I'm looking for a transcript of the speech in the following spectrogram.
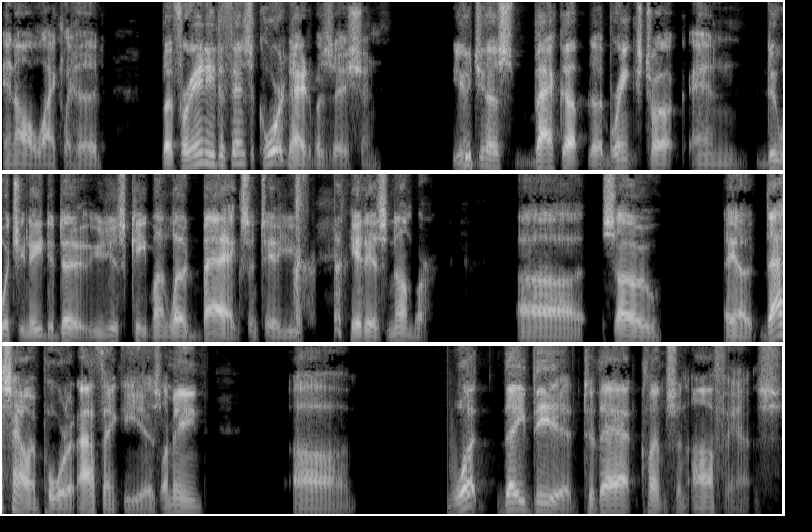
in all likelihood. But for any defensive coordinator position, you just back up the Brinks truck and do what you need to do. You just keep unload bags until you hit his number. Uh, so you know that's how important I think he is. I mean, uh, what they did to that Clemson offense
